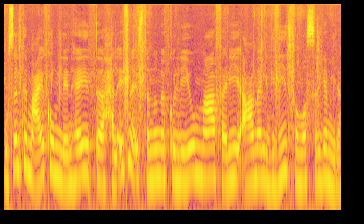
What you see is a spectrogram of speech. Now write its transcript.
وصلت معاكم لنهاية حلقتنا. استنونا كل يوم مع فريق عمل جديد في مصر جميله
